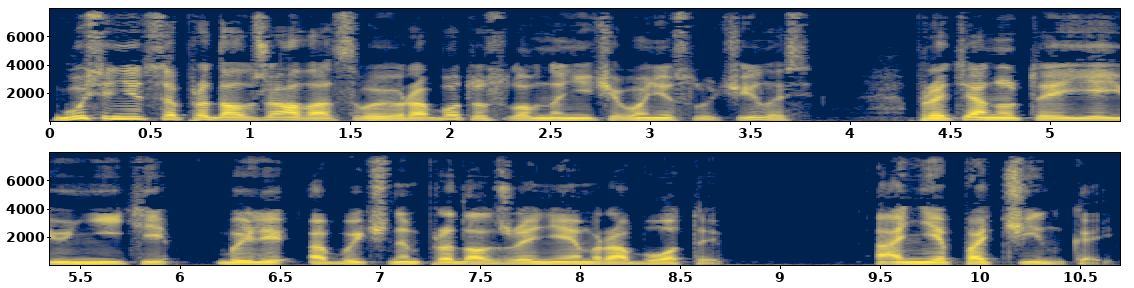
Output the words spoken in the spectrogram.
Гусеница продолжала свою работу, словно ничего не случилось. Протянутые ею нити были обычным продолжением работы, а не починкой.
